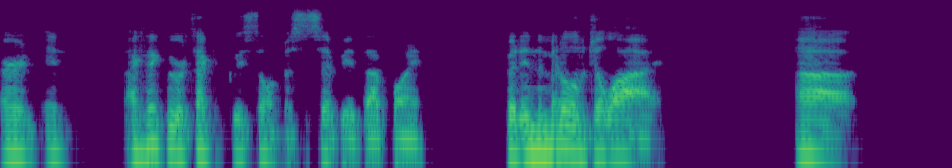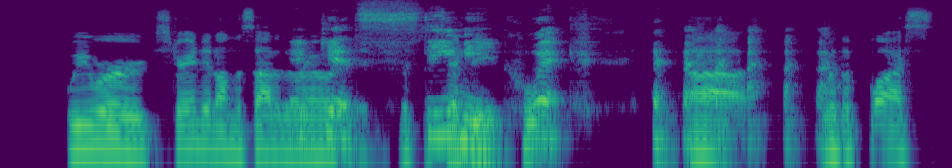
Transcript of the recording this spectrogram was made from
or in I think we were technically still in Mississippi at that point, but in the middle of July, uh, we were stranded on the side of the it road in gets steamy quick. Uh, with a bus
